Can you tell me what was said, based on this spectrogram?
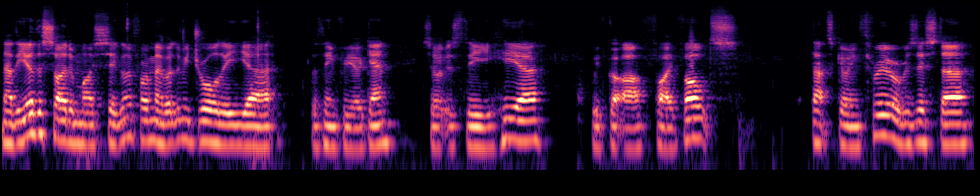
now the other side of my signal, if I remember, let me draw the, uh, the thing for you again. So it was the here, we've got our 5 volts. That's going through a resistor,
